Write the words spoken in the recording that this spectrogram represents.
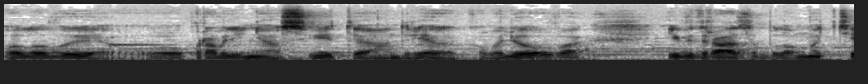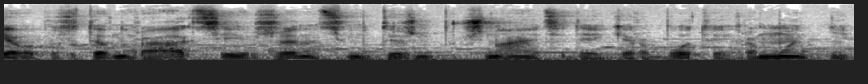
голови управління освіти Андрія Ковальова, і відразу була миттєва позитивна реакція. І вже на цьому тижні починаються деякі роботи ремонтні,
